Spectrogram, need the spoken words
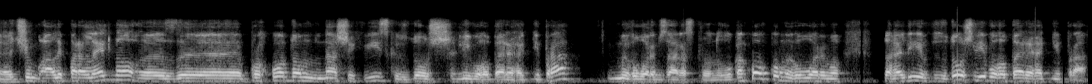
Е, Чому але паралельно е, з проходом наших військ вздовж лівого берега Дніпра. Ми говоримо зараз про Нову Каховку, ми говоримо взагалі вздовж лівого берега Дніпра.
